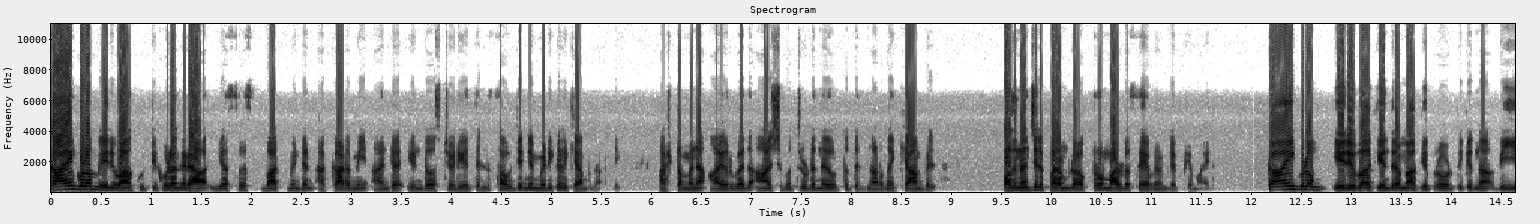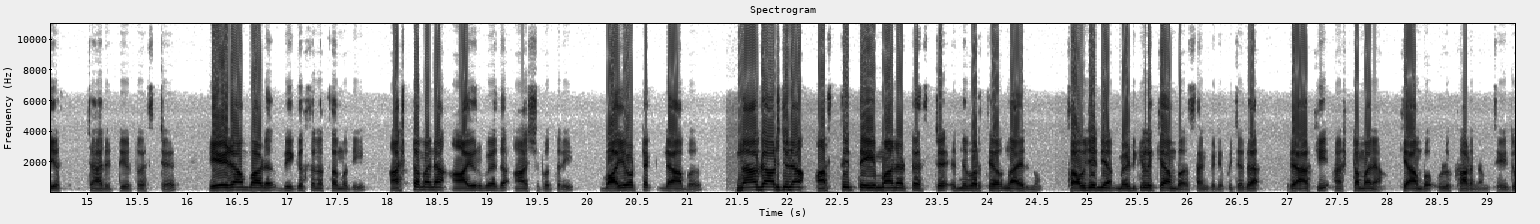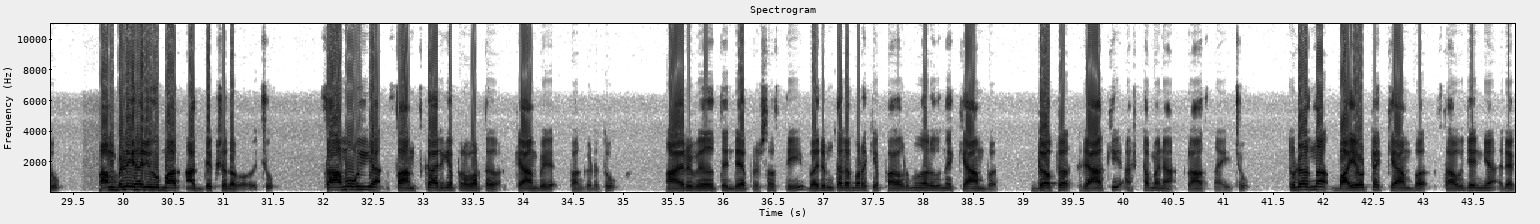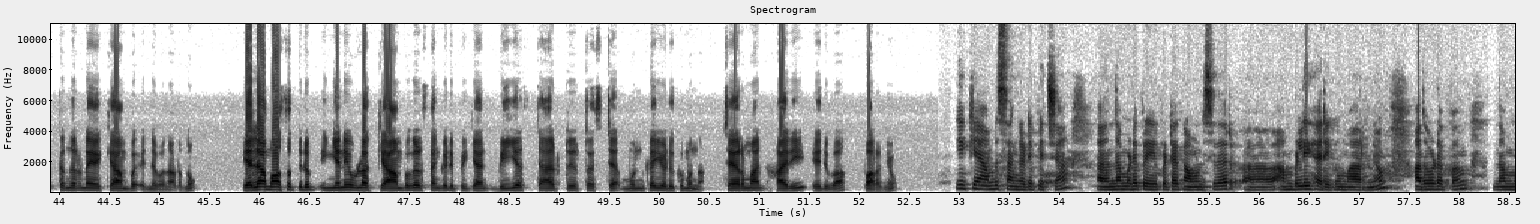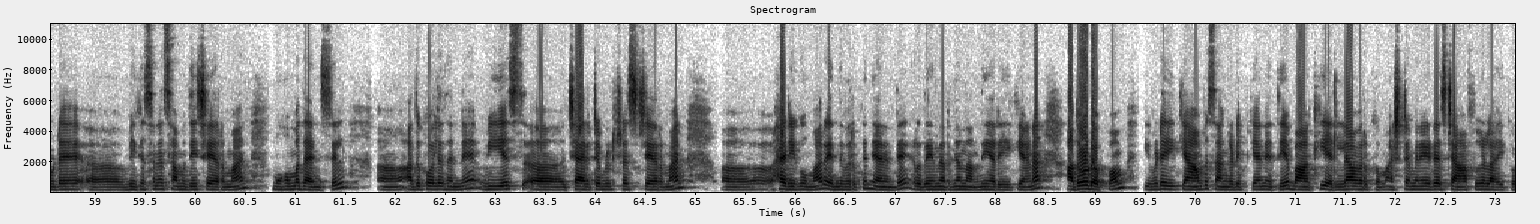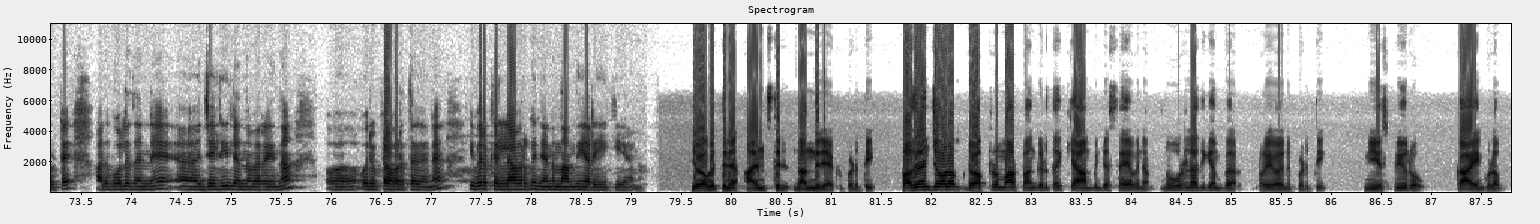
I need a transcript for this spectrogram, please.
Kayamkulam Eruva Kuttikulangara S S badminton academy and indoor സ്റ്റേഡിയത്തിൽ സൗജന്യ medical camp നടത്തി. അഷ്ടമന ആയുർവേദ ആശുപത്രിയുടെ നേതൃത്വത്തിൽ നടന്ന ക്യാമ്പിൽ പതിനഞ്ചിൽ പരം ഡോക്ടർമാരുടെ സേവനം ലഭ്യമായിരുന്നു. കായംകുളം എരുവ കേന്ദ്രമാക്കി പ്രവർത്തിക്കുന്ന വി എസ് ചാരിറ്റി ട്രസ്റ്റ് ഏഴാം വാർഡ് വികസന സമിതി അഷ്ടമന ആയുർവേദ ആശുപത്രി ബയോടെക് ലാബ് നാഗാർജുന അസ്ഥി തേയ്മാന ടെസ്റ്റ് എന്നിവർ ചേർന്നായിരുന്നു സൗജന്യ മെഡിക്കൽ ക്യാമ്പ് സംഘടിപ്പിച്ചത്. രാഖി അഷ്ടമന ക്യാമ്പ് ഉദ്ഘാടനം ചെയ്തു. അമ്പിളി ഹരികുമാർ അധ്യക്ഷത വഹിച്ചു. സാമൂഹിക സാംസ്കാരിക പ്രവർത്തകർ ക്യാമ്പിൽ പങ്കെടുത്തു. ആയുർവേദത്തിന്റെ പ്രശസ്തി വരും തലമുറയ്ക്ക് പകർന്നു നൽകുന്ന camp doctor Rakhi Ashtamana class നയിച്ചു. തുടർന്ന് ബയോടെക് ക്യാമ്പ് സൗജന്യ രക്തനിർണയ ക്യാമ്പ് എന്നിവ നടന്നു. എല്ലാ മാസത്തിലും ഇങ്ങനെയുള്ള ക്യാമ്പുകൾ സംഘടിപ്പിക്കാൻ ബി എസ് ചാരിറ്റി ട്രസ്റ്റ് മുൻകൈയെടുക്കുമെന്ന് ചെയർമാൻ ഹരി എരുവ പറഞ്ഞു. ഈ ക്യാമ്പ് സംഘടിപ്പിച്ച നമ്മുടെ പ്രിയപ്പെട്ട കൗൺസിലർ അമ്പിളി ഹരികുമാറിനും അതോടൊപ്പം നമ്മുടെ വികസന സമിതി ചെയർമാൻ മുഹമ്മദ് അൻസിൽ അതുപോലെ തന്നെ V S charitable trust chairman Harikumar എന്നിവർക്ക് ഞാൻ എന്റെ ഹൃദയം നിറഞ്ഞ നന്ദി അറിയിക്കുകയാണ്. അതോടൊപ്പം ഇവിടെ ഈ ക്യാമ്പ് സംഘടിപ്പിക്കാൻ എത്തിയ ബാക്കി എല്ലാവർക്കും അഷ്ടമനയുടെ സ്റ്റാഫുകളായിക്കോട്ടെ അതുപോലെ തന്നെ ജലീൽ എന്ന് പറയുന്ന ഒരു പ്രവർത്തകന് ഇവർക്കെല്ലാവർക്കും ഞാൻ നന്ദി അറിയിക്കുകയാണ്. യോഗത്തിന് അൻസിൽ നന്ദി രേഖപ്പെടുത്തി. പതിനഞ്ചോളം ഡോക്ടർമാർ പങ്കെടുത്ത ക്യാമ്പിന്റെ സേവനം നൂറിലധികം പേർ പ്രയോജനപ്പെടുത്തി. News bureau Kayamkulam.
